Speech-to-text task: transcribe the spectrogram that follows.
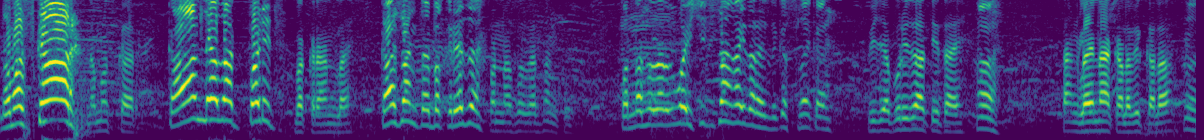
नमस्कार. नमस्कार. काय आणले आज आटपाडीत बकरा आणलाय. काय सांगताय बकऱ्याचं? पन्नास हजार सांगतो पन्नास हजार वैशिष्ट्य सांगायचं करायचं कसलं आहे काय? विजापुरी जातीत आहे. हा. चांगला आहे नाकाला विकाला. हा.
